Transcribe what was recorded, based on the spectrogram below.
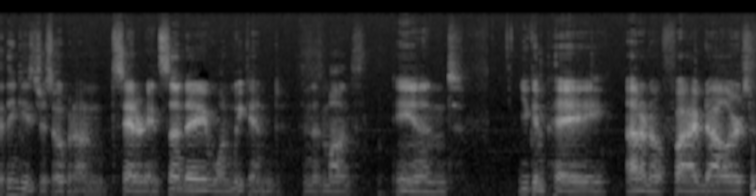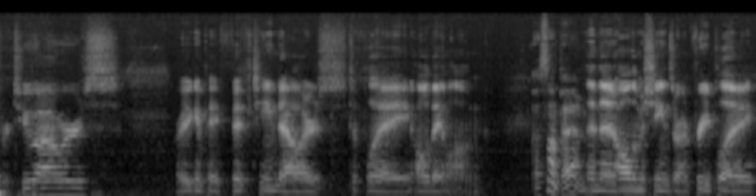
I think he's just open on Saturday and Sunday, one weekend in the month, and you can pay I don't know five dollars for two hours, or you can pay fifteen dollars to play all day long. That's not bad. And then all the machines are on free play,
